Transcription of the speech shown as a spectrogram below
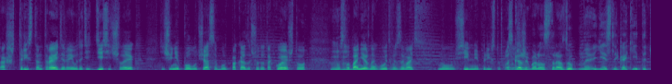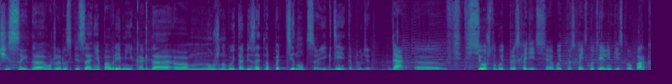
аж 3 стандрайдера, и вот эти 10 человек в течение получаса будут показывать что-то такое, что у слабонервных будет вызывать, ну, сильный приступ. Конечно. Скажи, пожалуйста, сразу, э, есть ли какие-то часы, да, уже расписание по времени, когда эм, нужно будет обязательно подтянуться, и где это будет? Да, все, что будет происходить, э, будет происходить внутри Олимпийского парка,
